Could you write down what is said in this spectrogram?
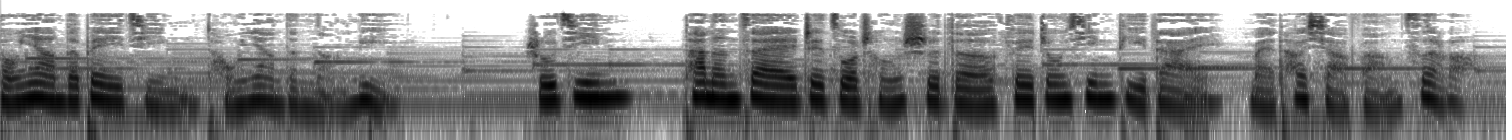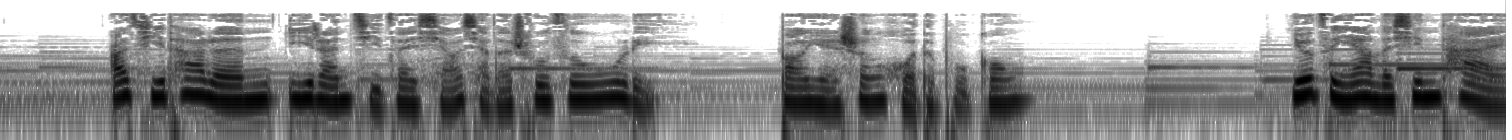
同样的背景，同样的能力，如今他能在这座城市的非中心地带买套小房子了，而其他人依然挤在小小的出租屋里，抱怨生活的不公。有怎样的心态，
